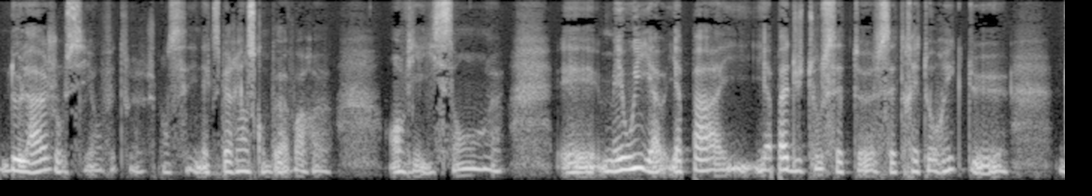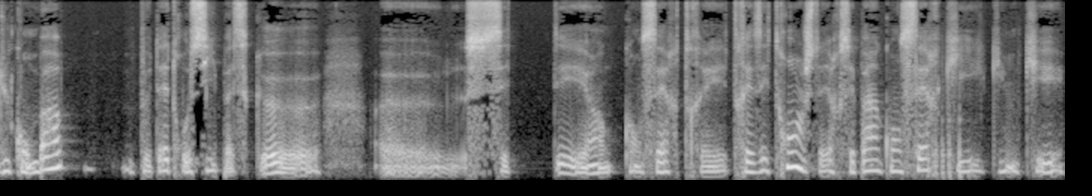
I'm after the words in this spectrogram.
de l'âge aussi. En fait, je pense que c'est une expérience qu'on peut avoir euh, en vieillissant. Euh. Et, mais oui, il n'y a, a, pas, il a pas du tout cette, cette rhétorique du, du combat. Peut-être aussi parce que euh, c'était un cancer très très étrange. C'est-à-dire que c'est pas un cancer qui qui, qui, est,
